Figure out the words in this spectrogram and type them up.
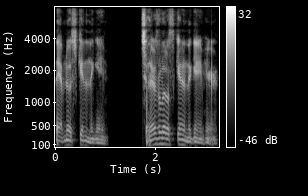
They have no skin in the game. So there's a little skin in the game here.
